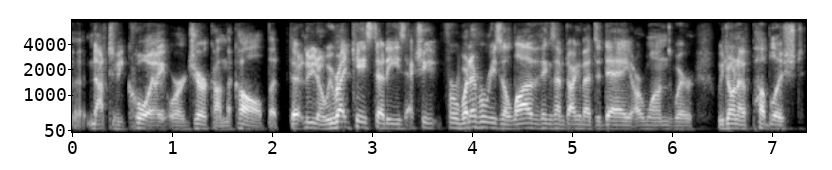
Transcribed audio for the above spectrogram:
uh, not to be coy or a jerk on the call, but you know we write case studies. Actually, for whatever reason, a lot of the things I'm talking about today are ones where we don't have published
